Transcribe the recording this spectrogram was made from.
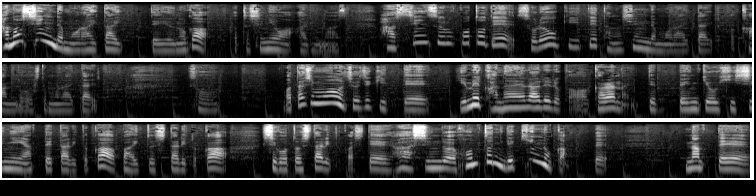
楽しんでもらいたいっていうのが私にはあります。発信することでそれを聞いて楽しんでもらいたいとか感動してもらいたいとか。そう。私も正直言って夢叶えられるかわからないって勉強必死にやってたりとかバイトしたりとか仕事したりとかしてああしんどい。本当にできんのかってなって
